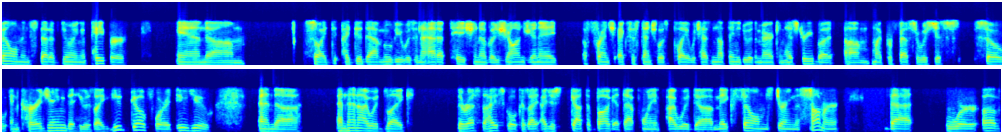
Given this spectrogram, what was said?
film instead of doing a paper, and um, so I, d- I did that movie. It was an adaptation of a Jean Genet, a French existentialist play, which has nothing to do with American history. But um, my professor was just so encouraging that he was like, "You go for it, do you?" And uh, and then I would like the rest of high school because I, I just got the bug at that point. I would uh, make films during the summer that were of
